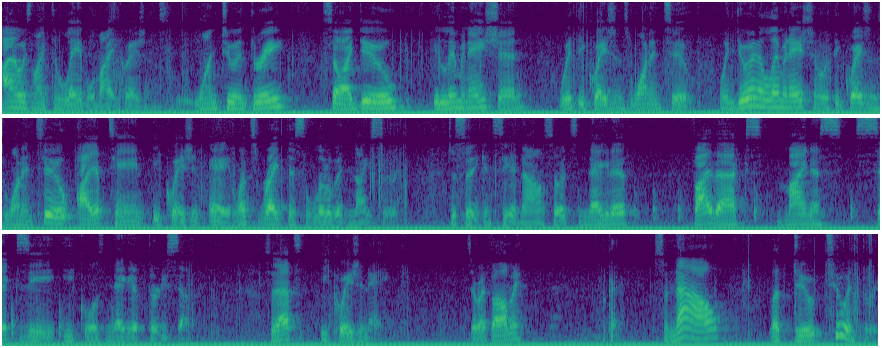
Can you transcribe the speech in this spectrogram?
I always like to label my equations. One, two, and three. So I do elimination with equations one and two. When doing elimination with equations one and two, I obtain equation A. Let's write this a little bit nicer, just so you can see it now. So it's negative 5x minus 6z equals negative 37. So that's equation A. Does everybody follow me? Okay. So now let's do 2 and 3.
